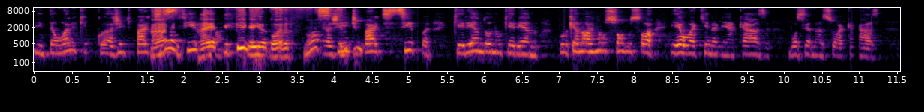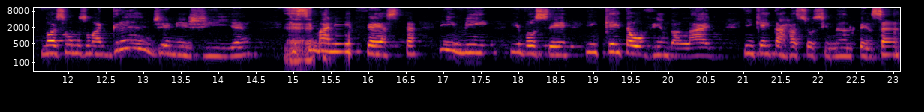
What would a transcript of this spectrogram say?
Então, olha que a gente participa. Ah, arrepiei agora. Nossa. A gente participa, querendo ou não querendo, porque nós não somos só eu aqui na minha casa, você na sua casa. Nós somos uma grande energia que é. se manifesta em mim, em você, em quem está ouvindo a live, em quem está raciocinando, pensando,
